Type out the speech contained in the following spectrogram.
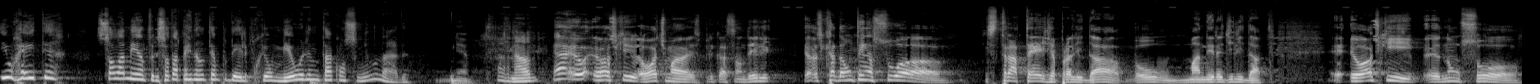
E o hater, só lamento, ele só tá perdendo o tempo dele, porque o meu ele não tá consumindo nada. É. Arnaldo. É, eu, eu acho que a ótima explicação dele. Eu acho que cada um tem a sua estratégia para lidar ou maneira de lidar. É, Eu acho que eu não sou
